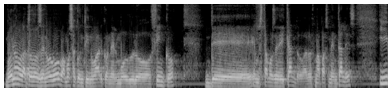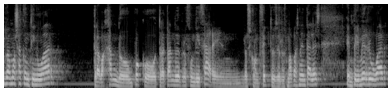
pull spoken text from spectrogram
Bueno, hola a todos de nuevo. Vamos a continuar con el módulo 5 de estamos dedicando a los mapas mentales y vamos a continuar trabajando un poco, tratando de profundizar en los conceptos de los mapas mentales, en primer lugar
